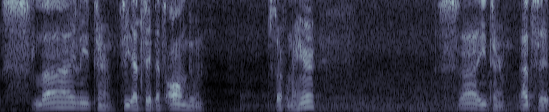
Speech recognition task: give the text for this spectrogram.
slightly turn. See, that's it. That's all I'm doing. Start from right here. Slightly turn. That's it.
